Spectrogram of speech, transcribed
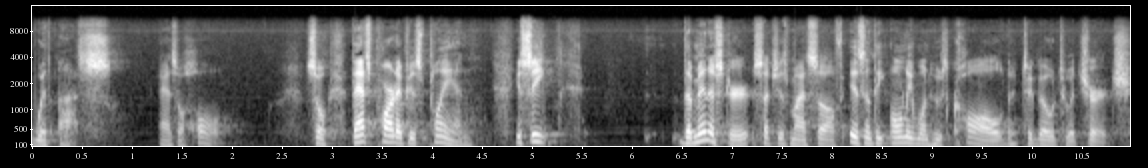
with us as a whole. So that's part of His plan. You see, the minister, such as myself, isn't the only one who's called to go to a church.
